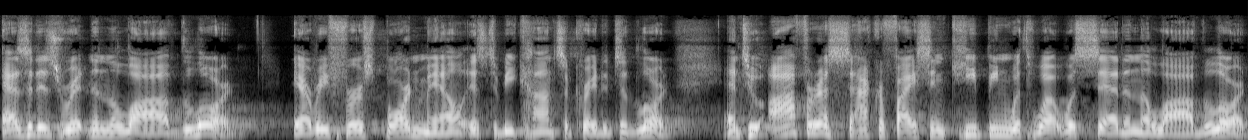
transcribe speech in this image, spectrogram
as it is written in the law of the Lord. Every firstborn male is to be consecrated to the Lord and to offer a sacrifice in keeping with what was said in the law of the Lord,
